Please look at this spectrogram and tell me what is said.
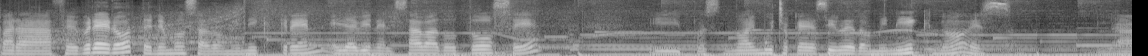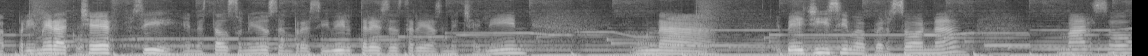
Para febrero tenemos a Dominique Cren, ella viene el sábado 12 y pues no hay mucho que decir de Dominique, ¿no? Es la primera chef, sí, en Estados Unidos en recibir tres estrellas Michelin, una bellísima persona. Marzo,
